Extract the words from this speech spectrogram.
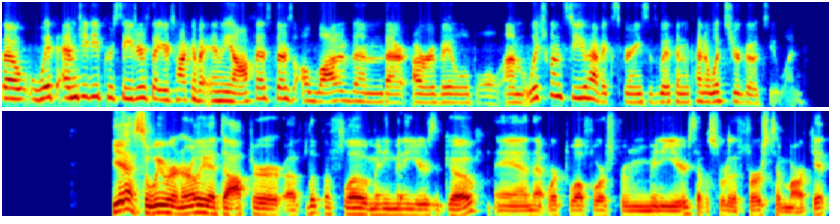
So with MGD procedures that you're talking about in the office, there's a lot of them that are available. Um, which ones do you have experiences with and kind of what's your go-to one? Yeah, so we were an early adopter of LipiFlow many, many years ago, and that worked well for us for many years. That was sort of the first to market.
